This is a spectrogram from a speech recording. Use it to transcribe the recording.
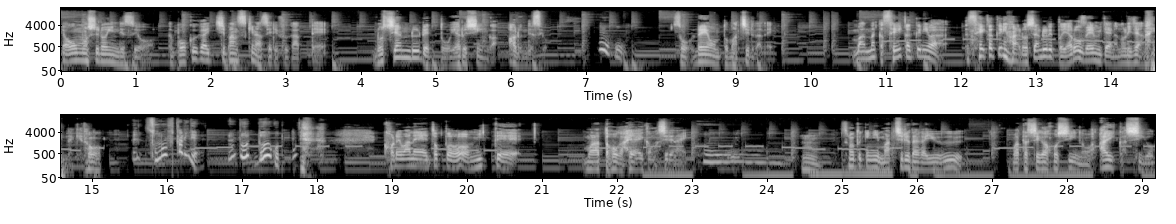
や、面白いんですよ。僕が一番好きなセリフがあって、ロシアンルーレットをやるシーンがあるんですよ。ほうほう。そう、レオンとマチルダで。まあなんか正確には、正確にはロシアンルーレットやろうぜみたいなノリじゃないんだけど、え、その二人で？んど、どういうこと？これはね、ちょっと見てもらった方が早いかもしれない。ほう。うん。その時にマチルダが言う、私が欲しいのは愛か死よ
